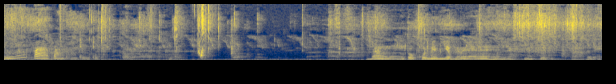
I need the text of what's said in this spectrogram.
อืมปลาปลาปลาดูดิ นั่งตัวคนเงียบๆนะแม่เห็นไหมกินเป็ดปลาก็แดง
